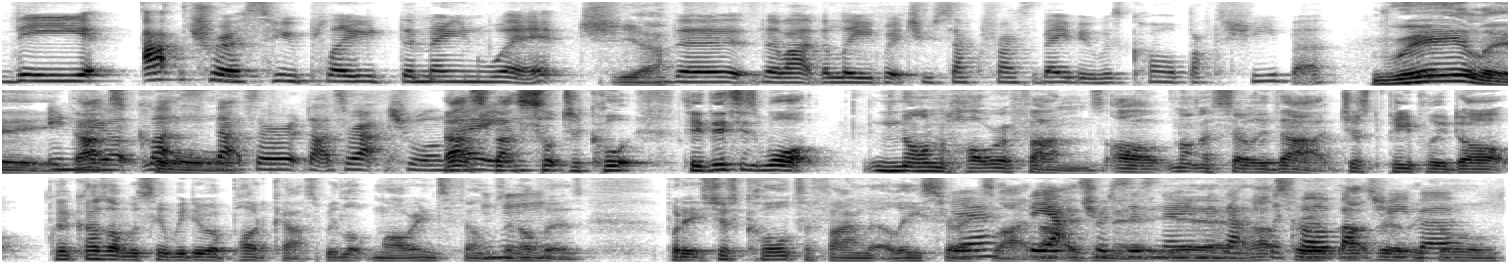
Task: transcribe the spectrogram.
The actress who played the main witch, Yeah. the the like the lead witch who sacrificed the baby, was called Bathsheba. Really? In that's real, cool. That's, that's her. That's her actual That's name. that's such a cool. See, this is what non-horror fans, or not necessarily that, just people who don't, because obviously we do a podcast, we look more into films than others. But it's just cool to find little Easter eggs Mm-hmm. Yeah, like the that, actress's name is actually called really, that's really Bathsheba. cool.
